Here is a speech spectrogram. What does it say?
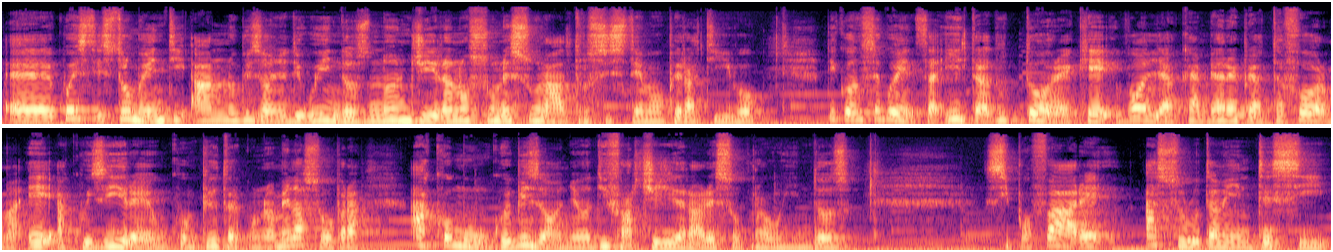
eh, questi strumenti hanno bisogno di Windows, non girano su nessun altro sistema operativo. Di conseguenza il traduttore che voglia cambiare piattaforma e acquisire un computer con una mela sopra ha comunque bisogno di farci girare sopra Windows. Si può fare? Assolutamente sì.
